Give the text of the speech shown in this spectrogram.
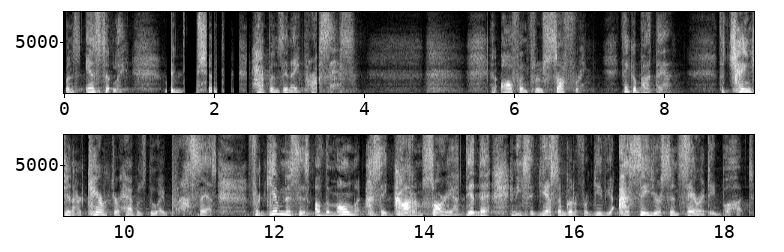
Happens instantly. Redemption happens in a process. And often through suffering. Think about that. The change in our character happens through a process. Forgiveness is of the moment. I say, God, I'm sorry I did that. And He said, Yes, I'm going to forgive you. I see your sincerity, but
